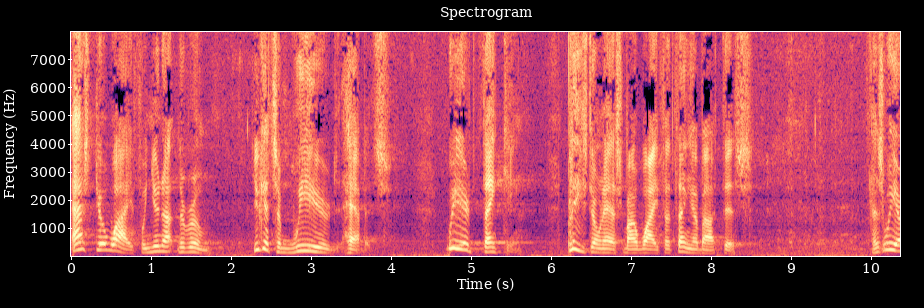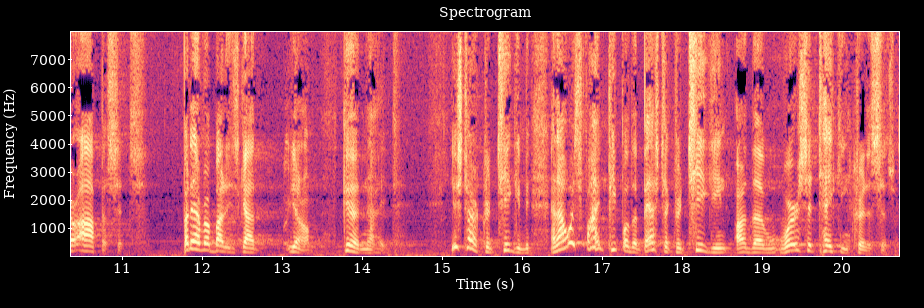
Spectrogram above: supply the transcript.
Ask your wife when you're not in the room. You get some weird habits, weird thinking. Please don't ask my wife a thing about this, because we are opposites. But everybody's got, you know, good night. You start critiquing me. And I always find people the best at critiquing are the worst at taking criticism.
